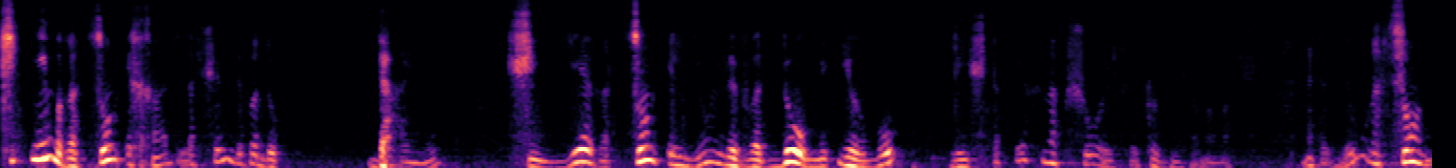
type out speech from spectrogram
כי אם רצון אחד לשם לבדו. דהיינו, שיהיה רצון עליון לבדו מאיר בו, להשתפך נפשו אל חיק אביה ממש. זאת אומרת, זהו רצון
